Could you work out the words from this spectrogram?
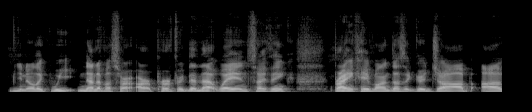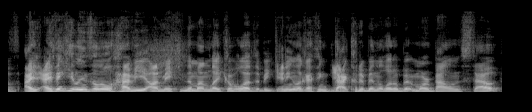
you know, like we none of us are, are perfect in that way, and so I think Brian K. Vaughan does a good job of. I, I think he leans a little heavy on making them unlikable at the beginning. Like I think Yeah. that could have been a little bit more balanced out.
